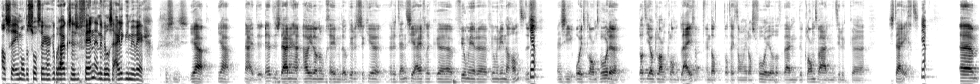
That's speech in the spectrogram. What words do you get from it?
als ze eenmaal de software gaan gebruiken, zijn ze fan. En dan willen ze eigenlijk niet meer weg. precies. Ja, ja. Nou, de- dus daarin hou je dan op een gegeven moment ook weer het stukje retentie eigenlijk eh, veel, meer, veel meer in de hand. Dus Ja. mensen die ooit klant worden, dat die ook lang klant blijven. En dat, dat heeft dan weer als voordeel dat uiteindelijk de klantwaarde natuurlijk eh, stijgt. Ja. Ehm,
